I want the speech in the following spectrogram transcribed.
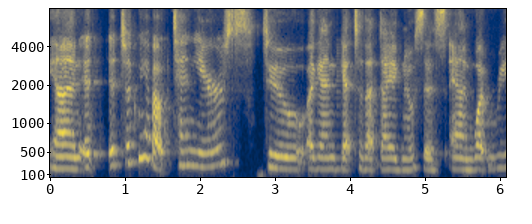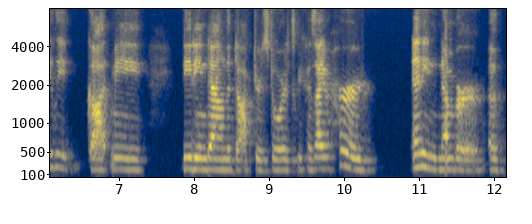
and it, it took me about 10 years to, again, get to that diagnosis. And what really got me beating down the doctor's doors because I heard any number of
